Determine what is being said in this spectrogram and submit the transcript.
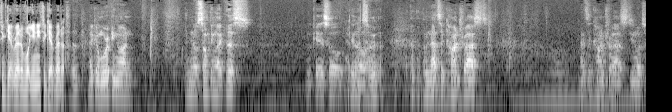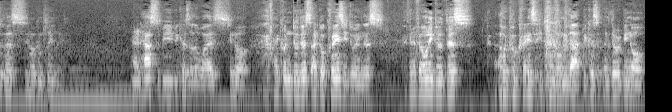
To get rid of what you need to get rid of. like I'm working on, you know, something like this. Okay, so you know, Let's- I mean, I mean that's a contrast. That's a contrast, you know, to this, you know, completely. And it has to be because otherwise, you know, I couldn't do this. I'd go crazy doing this, and if I only do this, I would go crazy doing only that because uh, there would be no,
